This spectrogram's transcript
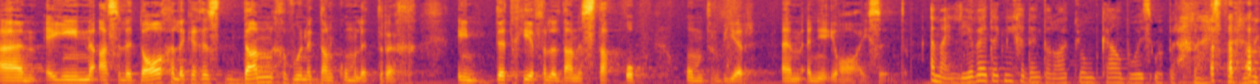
Um en as hulle daar gelukkig is, dan gewoonlik dan kom hulle terug en dit gee vir hulle dan 'n stap op om te probeer um, in die huise in te In my lewe het ek nie gedink dat daai klomp cowboys opera luister nie.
